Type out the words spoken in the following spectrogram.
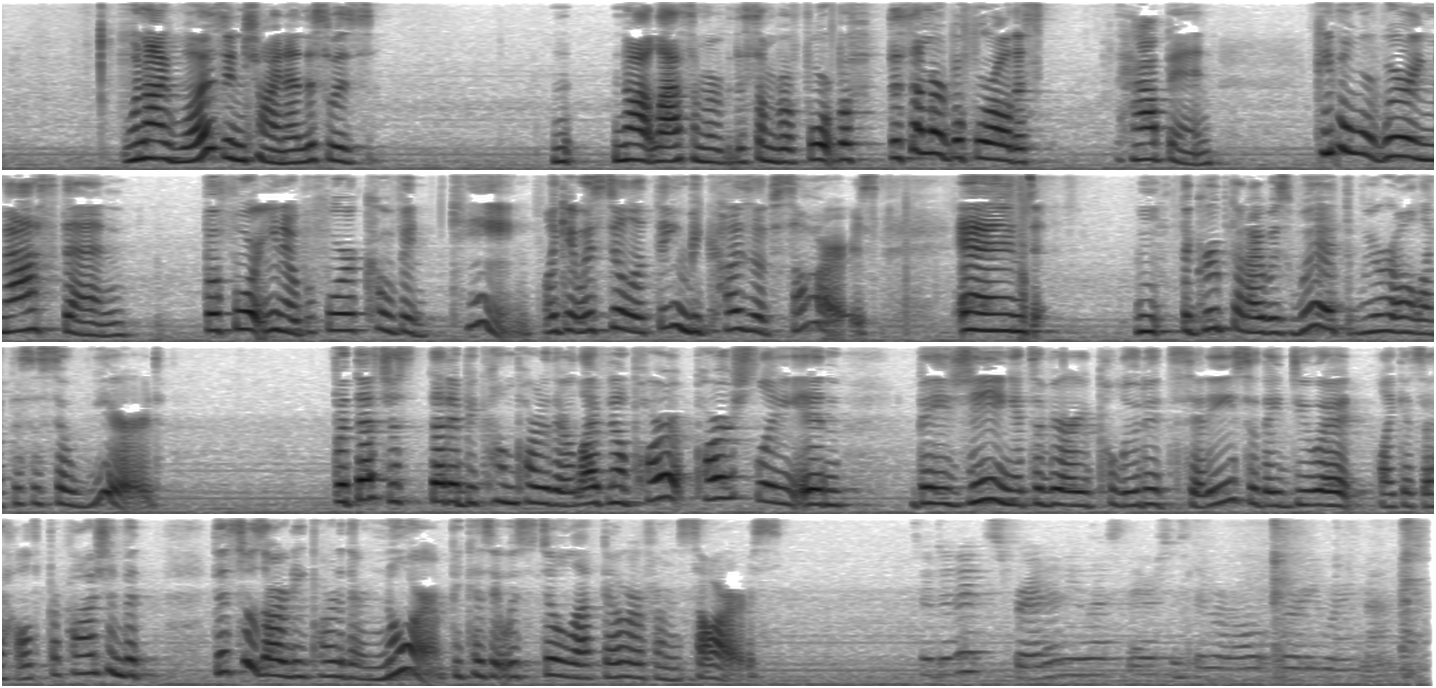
when I was in China, and this was n- not last summer, but the summer before, bef- the summer before all this happened, people were wearing masks then before, you know, before COVID came. Like it was still a thing because of SARS. And the group that I was with, we were all like, this is so weird. But that's just that had become part of their life. Now, par- partially in Beijing, it's a very polluted city, so they do it like it's a health precaution, but this was already part of their norm because it was still left over from SARS. So did it spread any less there since they were all already wearing masks?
